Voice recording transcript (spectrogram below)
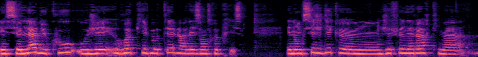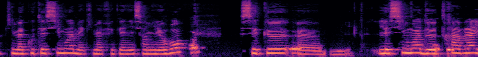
et c'est là du coup où j'ai repivoté vers les entreprises. Et donc si je dis que hum, j'ai fait une erreur qui m'a qui m'a coûté six mois mais qui m'a fait gagner 5000 euros, c'est que euh, les six mois de travail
